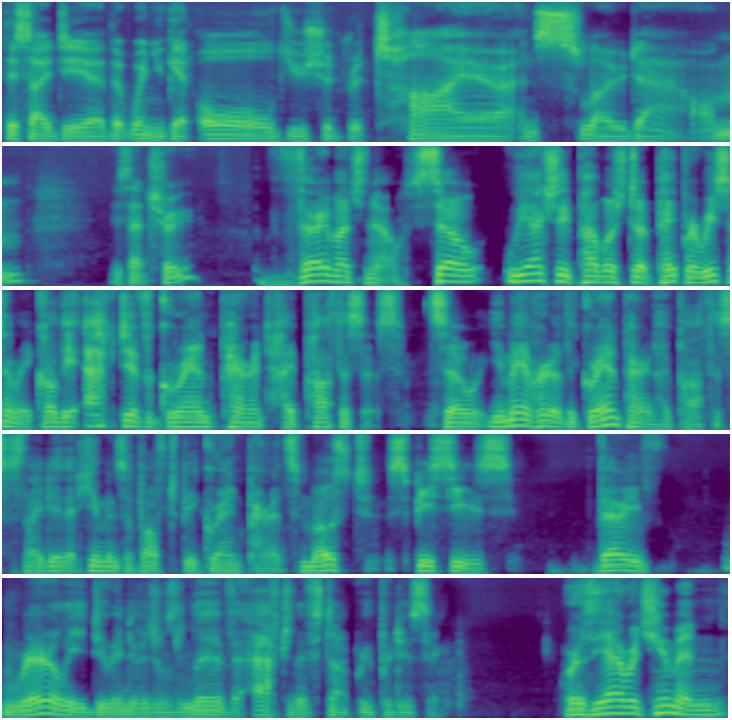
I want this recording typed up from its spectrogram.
this idea that when you get old, you should retire and slow down. Is that true? Very much no. So, we actually published a paper recently called the active grandparent hypothesis. So, you may have heard of the grandparent hypothesis, the idea that humans evolved to be grandparents. Most species very rarely do individuals live after they've stopped reproducing. Whereas the average human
